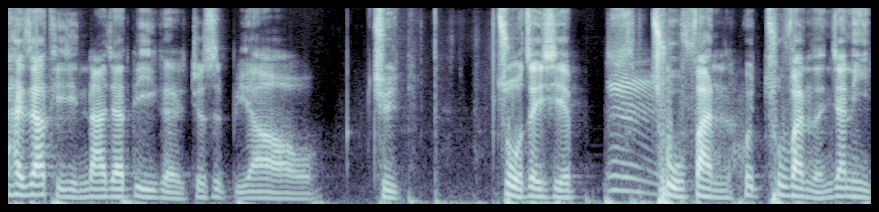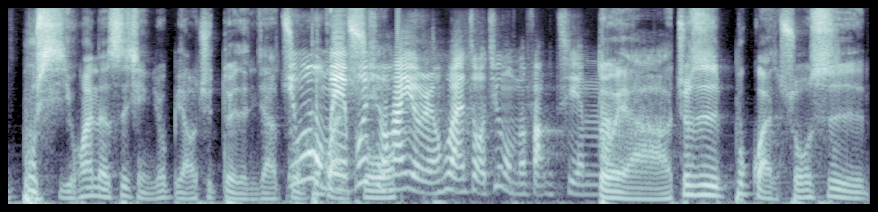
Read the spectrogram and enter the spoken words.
还是要提醒大家，第一个就是不要去做这些嗯触犯会触犯人家你不喜欢的事情，你就不要去对人家做。因为我们也不喜欢有人忽然走进我们房间嘛。对啊，就是不管说是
